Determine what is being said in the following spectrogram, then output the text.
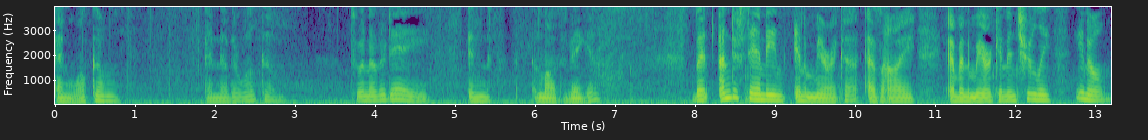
and welcome, another welcome to another day in Las Vegas. But understanding in America, as I am an American, and truly, you know,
